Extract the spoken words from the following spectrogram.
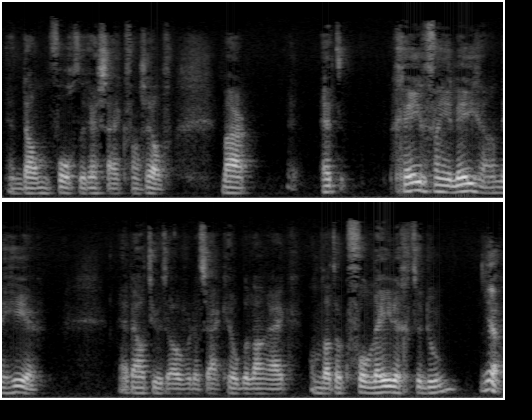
en dan volgt de rest eigenlijk vanzelf. Maar het geven van je leven aan de Heer, hè, daar had u het over, dat is eigenlijk heel belangrijk om dat ook volledig te doen. Ja.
